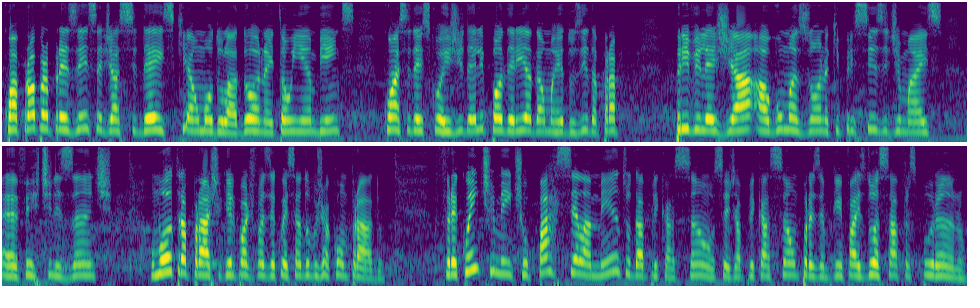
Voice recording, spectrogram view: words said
com a própria presença de acidez, que é um modulador, né? então em ambientes com acidez corrigida ele poderia dar uma reduzida para privilegiar alguma zona que precise de mais é, fertilizante. Uma outra prática que ele pode fazer com esse adubo já comprado, frequentemente o parcelamento da aplicação, ou seja, a aplicação, por exemplo, quem faz duas safras por ano,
